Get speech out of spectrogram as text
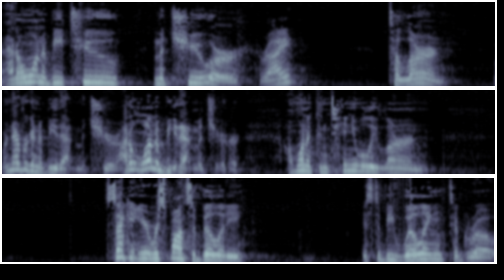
And I don't want to be too mature, right? To learn. We're never going to be that mature. I don't want to be that mature. I want to continually learn. Second, your responsibility is to be willing to grow.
